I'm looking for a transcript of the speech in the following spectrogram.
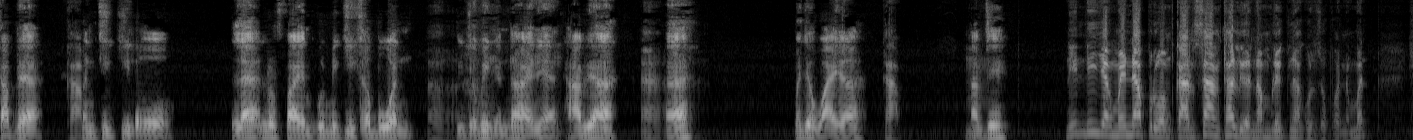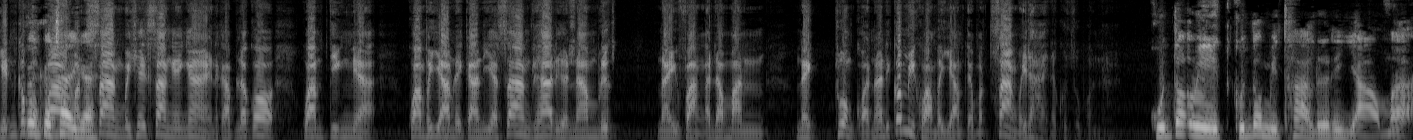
กลับเนี่ยครับมันกี่กิโล และรถไฟคุณมีกี่ขบวนเออถึงจะวิ่งกันได้เนี่ย ถามเนี่ยอ่าฮะมันจะไหวเหรอครับอืมถามสิ นี่นี่ยังไม่นับรวมการสร้างท่าเรือน้ำลึกนะคุณสุพลนะมัน เห็นเขาก็บอกก็ว่าใช่มันไงสร้างไม่ใช่สร้างง่าย ๆ นะครับ แล้วก็ความจริงเนี่ยความพยายามในการที่จะสร้างท่าเรือน้ำลึกในฝั่งอันดามันในช่วงก่อนหน้านี้ก็มีความพยายามแต่มันสร้างไม่ได้นะคุณสุพลนะ คุณต้องมีคุณต้องมีท่าเรือที่ยาวมาก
